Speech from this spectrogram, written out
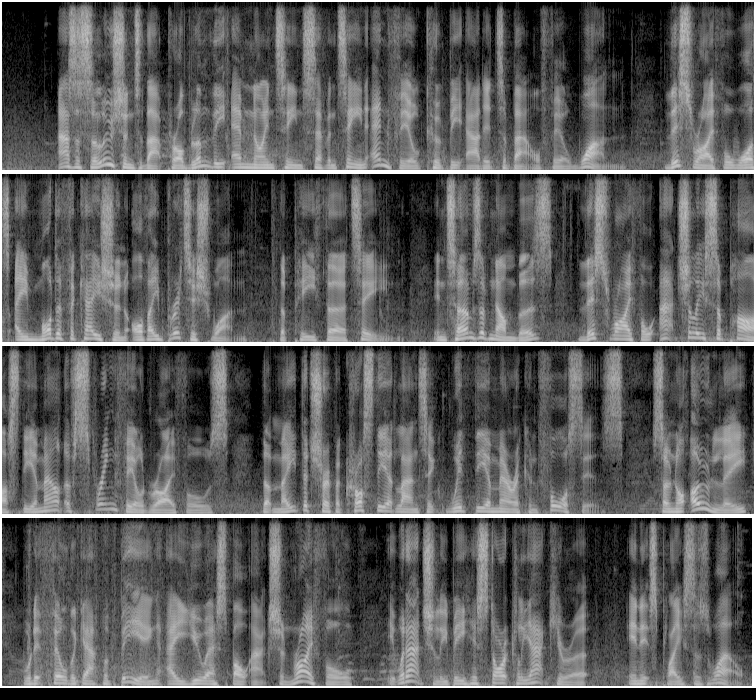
As a solution to that problem, the M1917 Enfield could be added to Battlefield 1. This rifle was a modification of a British one, the P13. In terms of numbers, this rifle actually surpassed the amount of Springfield rifles that made the trip across the Atlantic with the American forces. So not only would it fill the gap of being a US bolt action rifle, it would actually be historically accurate in its place as well.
